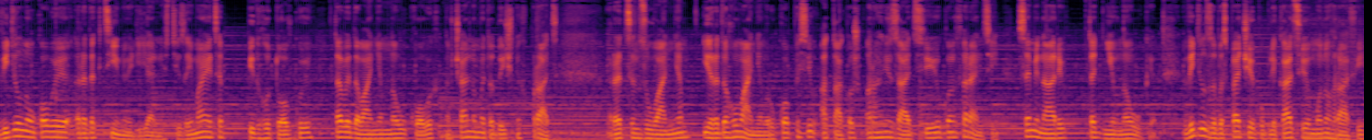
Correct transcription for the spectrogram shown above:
Відділ наукової редакційної діяльності займається підготовкою та видаванням наукових навчально-методичних праць рецензуванням і редагуванням рукописів, а також організацією конференцій, семінарів та днів науки. Відділ забезпечує публікацію монографій,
